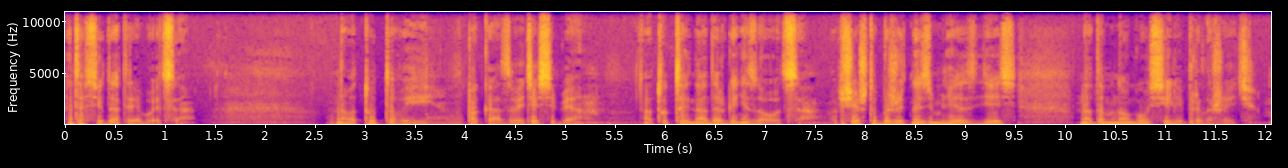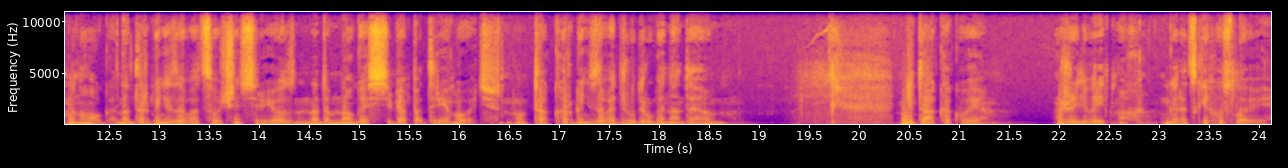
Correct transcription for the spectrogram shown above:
Это всегда требуется. Но вот тут-то вы показываете себя. А тут-то и надо организовываться. Вообще, чтобы жить на земле, здесь надо много усилий приложить. Много. Надо организоваться очень серьезно. Надо много из себя потребовать. Ну, так организовать друг друга надо не так, как вы жили в ритмах городских условий.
